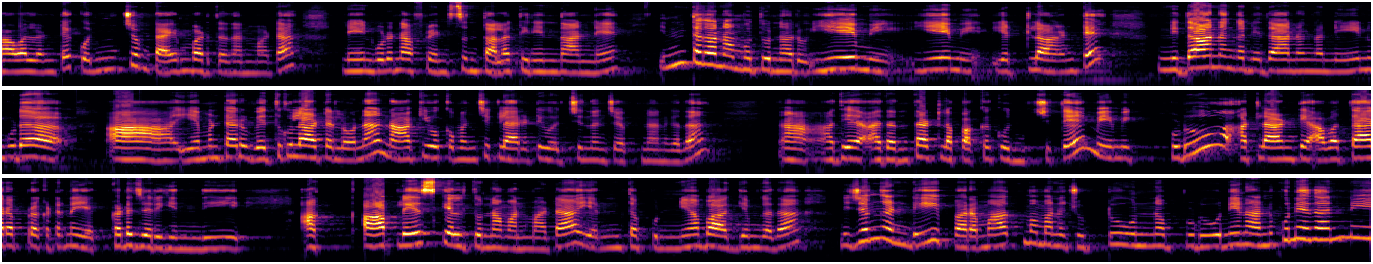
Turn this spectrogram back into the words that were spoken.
రావాలంటే కొంచెం టైం పడుతుంది అనమాట నేను కూడా నా ఫ్రెండ్స్ని తల తినిందాన్నే ఇంతగా నమ్ముతున్నాను నమ్ముతున్నారు ఏమి ఏమి ఎట్లా అంటే నిదానంగా నిదానంగా నేను కూడా ఏమంటారు వెతుకులాటలోన నాకు ఒక మంచి క్లారిటీ వచ్చిందని చెప్పినాను కదా. అదే అదంతా అట్లా పక్కకు ఉంచితే మేము ఇప్పుడు అట్లాంటి అవతార ప్రకటన ఎక్కడ జరిగింది? ఆ ప్లేస్కి వెళ్తున్నాం అనమాట ఎంత పుణ్యభాగ్యం కదా. నిజంగా అండి పరమాత్మ మన చుట్టూ ఉన్నప్పుడు నేను అనుకునేదాన్ని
